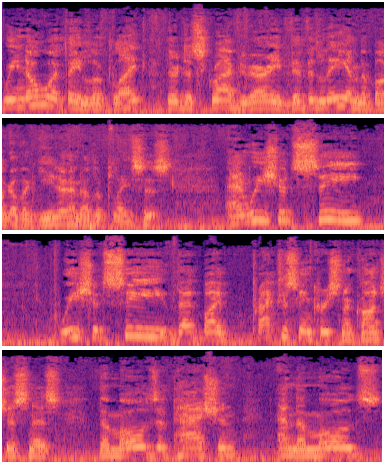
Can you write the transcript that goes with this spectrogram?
We know what they look like. They're described very vividly in the Bhagavad Gita and other places. And we should see we should see that by practicing Krishna consciousness, the modes of passion and the modes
